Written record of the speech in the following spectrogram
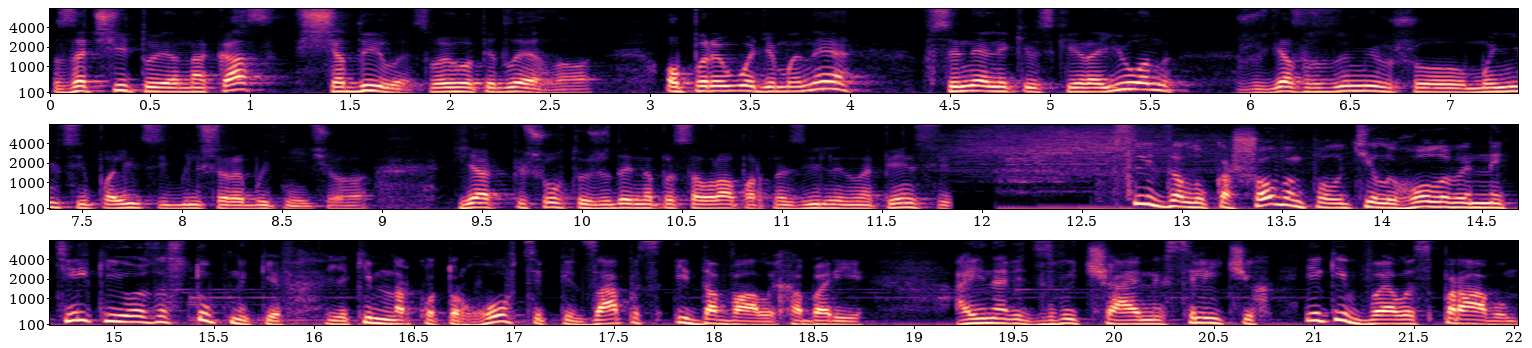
зачитує наказ щадили свого підлеглого о переводі мене в Синельниківський район. Я зрозумів, що мені в цій поліції більше робити нічого. Я пішов той же день, написав рапорт на звільнення на пенсію. Вслід за Лукашовим полетіли голови не тільки його заступників, яким наркоторговці під запис і давали хабарі, а й навіть звичайних слідчих, які ввели справу.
